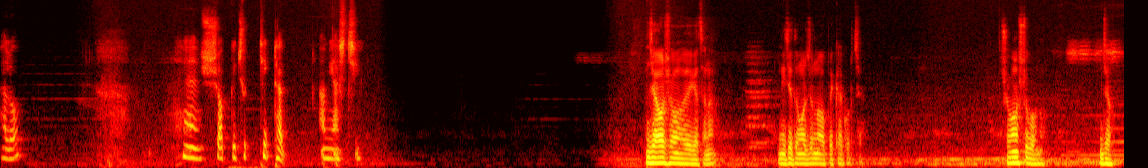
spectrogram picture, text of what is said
হ্যালো হ্যাঁ সব কিছু ঠিকঠাক। আমি আসছি। যাওয়ার সময় হয়ে গেছে না? নিচে তোমার জন্য অপেক্ষা করছে। সময় নষ্ট করো না। যাও।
